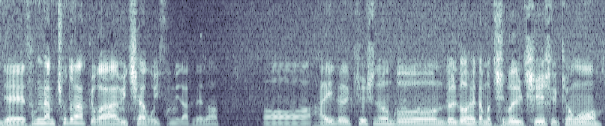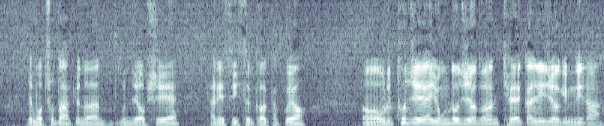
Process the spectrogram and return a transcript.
이제 성남 초등학교가 위치하고 있습니다. 그래서 어 아이들 키우시는 분들도 일단 뭐 집을 지으실 경우 이제 뭐 초등학교는 문제 없이 다닐 수 있을 것 같고요. 어 우리 토지의 용도 지역은 계획 관리 지역입니다.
